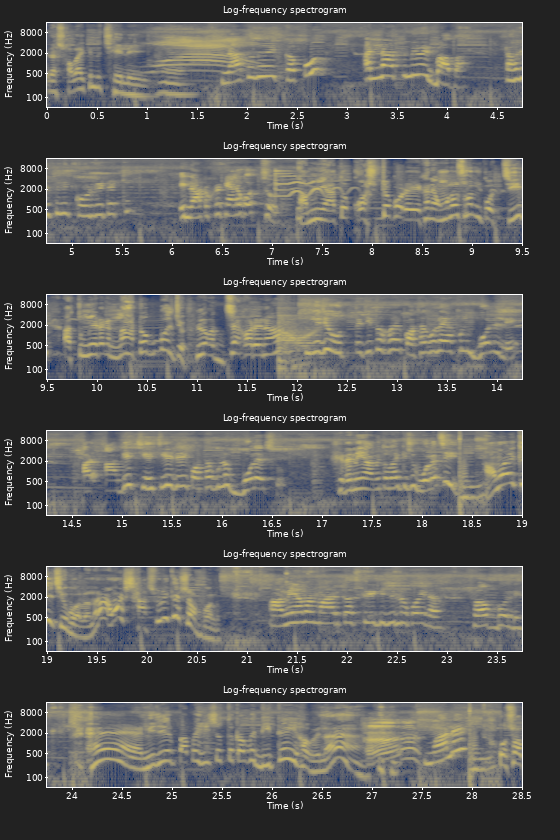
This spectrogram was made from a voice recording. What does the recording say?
এরা সবাই কিন্তু ছেলে। না তুমি ওই কাপুর আর না তুমি ওই বাবা। তাহলে তুমি করবে এটা কি? এই নাটকটা কেন করছ? আমি এত কষ্ট করে এখানে অনশন করছি আর তুমি এটাকে নাটক বলছো লজ্জা করে না? তুমি যে উত্তেজিত হয়ে কথাগুলো এখন বললে আর আগে চেঁচিয়ে যে কথাগুলো বলেছ সেটা নিয়ে আমি তোমায় কিছু বলেছি? আমায় কিছু বলো না আমার শাশুড়িকে সব বলো। আমি আমার মায়ের কাছ থেকে কিছু লুকোই না সব বলি। হ্যাঁ নিজের পাপের হিসাব তো কাউকে দিতেই হবে না। মানে? ও সব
